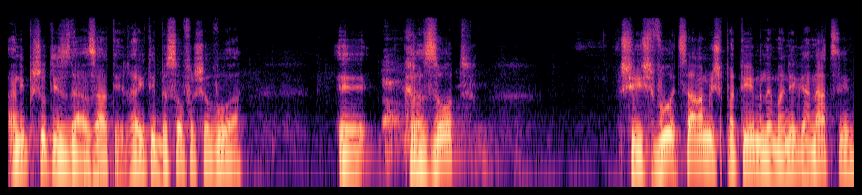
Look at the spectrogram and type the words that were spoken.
אני פשוט הזדעזעתי. ראיתי בסוף השבוע אה, כרזות שהשוו את שר המשפטים למנהיג הנאצים,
